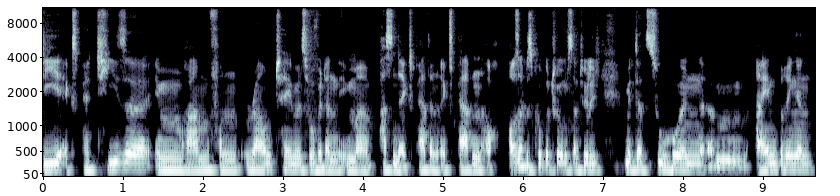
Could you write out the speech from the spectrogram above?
die Expertise im Rahmen von Roundtables, wo wir dann immer passende Expertinnen und Experten auch außerhalb des Kuratoriums natürlich mit dazu holen, ähm, einbringen.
